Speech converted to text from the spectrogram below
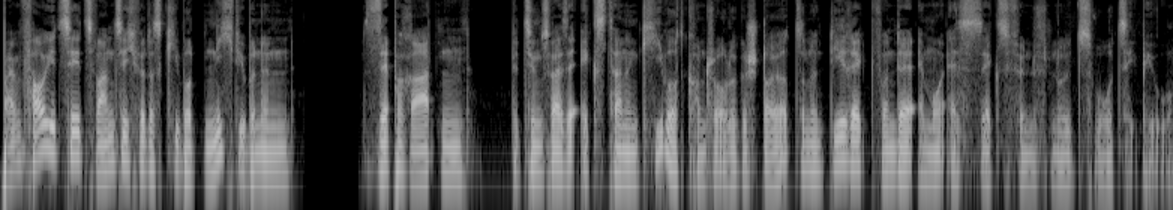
Beim VIC 20 wird das Keyboard nicht über einen separaten bzw. externen Keyboard-Controller gesteuert, sondern direkt von der MOS 6502 CPU.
